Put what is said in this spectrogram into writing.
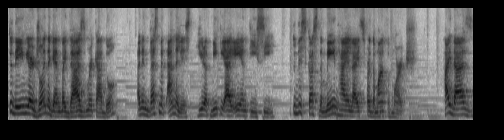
Today, we are joined again by Daz Mercado, an investment analyst here at BPI AMTC, to discuss the main highlights for the month of March. Hi, Daz.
